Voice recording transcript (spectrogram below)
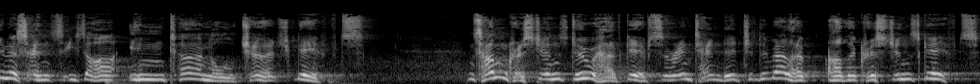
In a sense, these are internal church gifts. And some Christians do have gifts that are intended to develop other Christians' gifts.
